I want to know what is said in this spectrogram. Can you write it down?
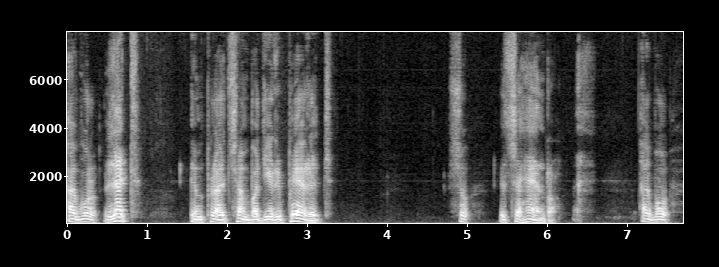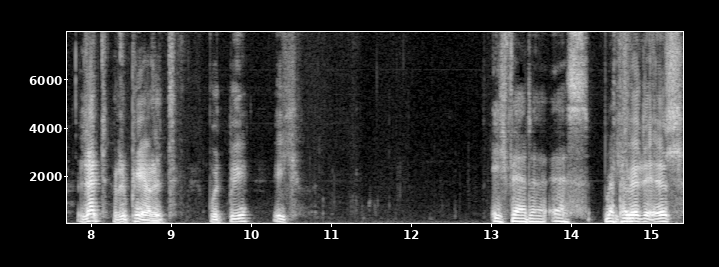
I will let implied somebody repair it. So it's a handle. I will let repair it would be ich, Ich werde es ich werde es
